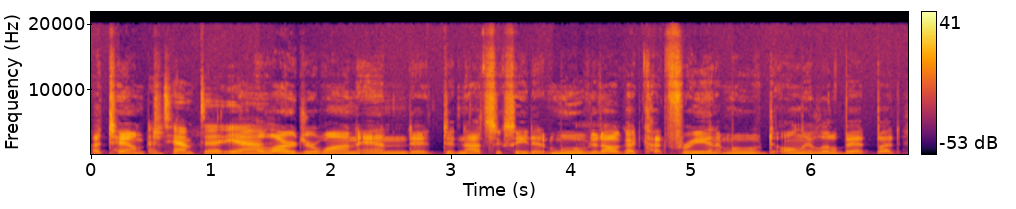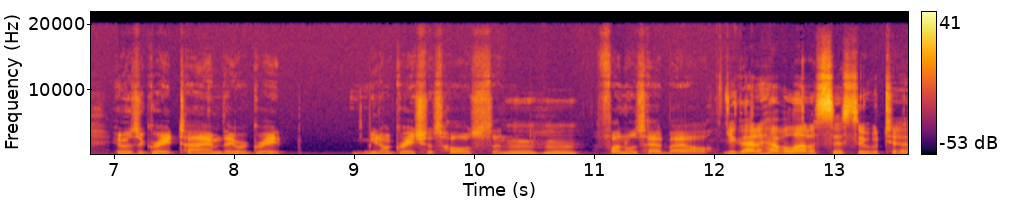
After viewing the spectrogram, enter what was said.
attempt Attempt it. Yeah. a larger one, and it did not succeed. It moved. It all got cut free, and it moved only a little bit. But it was a great time. They were great, you know, gracious hosts, and fun was had by all. You got to have a lot of sisu to,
